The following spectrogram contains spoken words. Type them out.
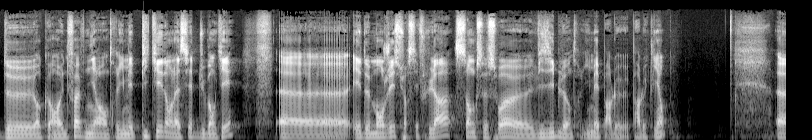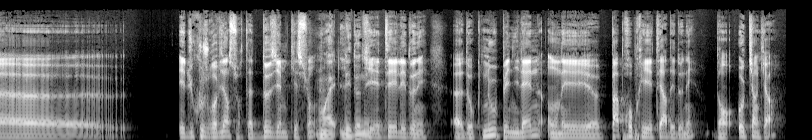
de encore une fois venir entre guillemets piquer dans l'assiette du banquier euh, et de manger sur ces flux là sans que ce soit euh, visible entre guillemets par le par le client euh, et du coup je reviens sur ta deuxième question ouais, les données qui était les données euh, donc nous Pennylen on n'est pas propriétaire des données dans aucun cas euh,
